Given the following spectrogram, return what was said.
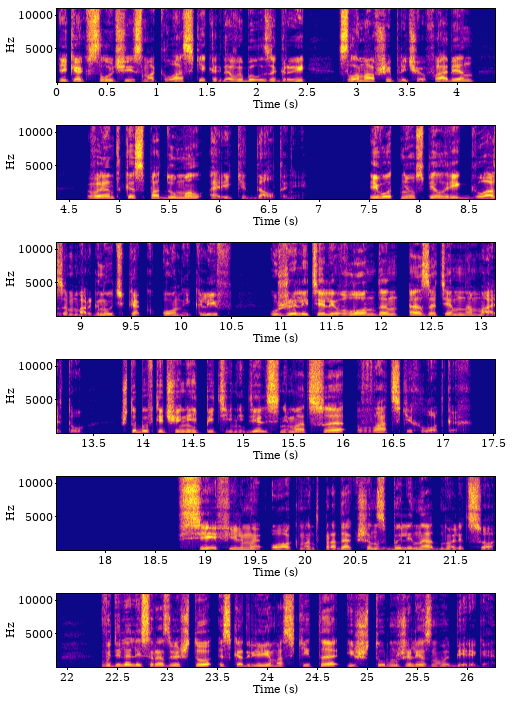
И как в случае с Макласки, когда выбыл из игры сломавший плечо Фабиан — Венткас подумал о Рике Далтоне. И вот не успел Рик глазом моргнуть, как он и Клифф уже летели в Лондон, а затем на Мальту, чтобы в течение пяти недель сниматься в адских лодках. Все фильмы Oakmont Productions были на одно лицо, выделялись разве что «Эскадрилья Москита» и «Штурм Железного берега».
